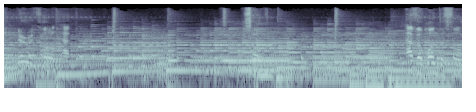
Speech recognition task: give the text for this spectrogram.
and miracle happen. So have a wonderful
